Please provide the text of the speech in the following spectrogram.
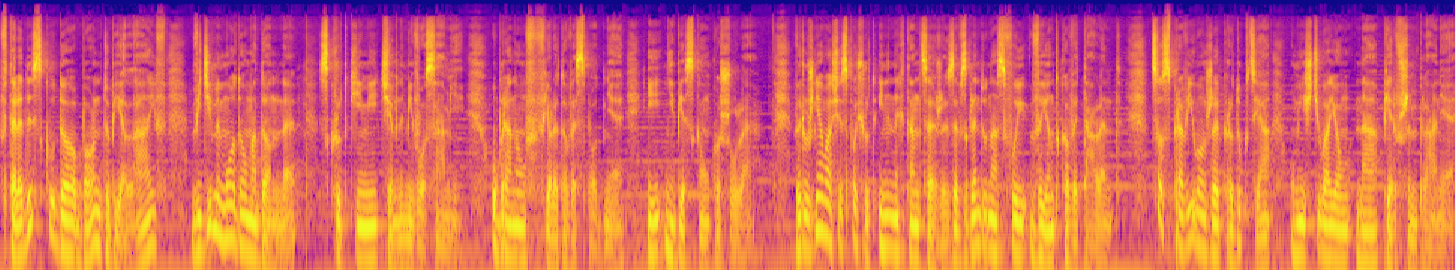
W teledysku do Born to be Alive widzimy młodą Madonnę z krótkimi, ciemnymi włosami, ubraną w fioletowe spodnie i niebieską koszulę. Wyróżniała się spośród innych tancerzy ze względu na swój wyjątkowy talent, co sprawiło, że produkcja umieściła ją na pierwszym planie.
